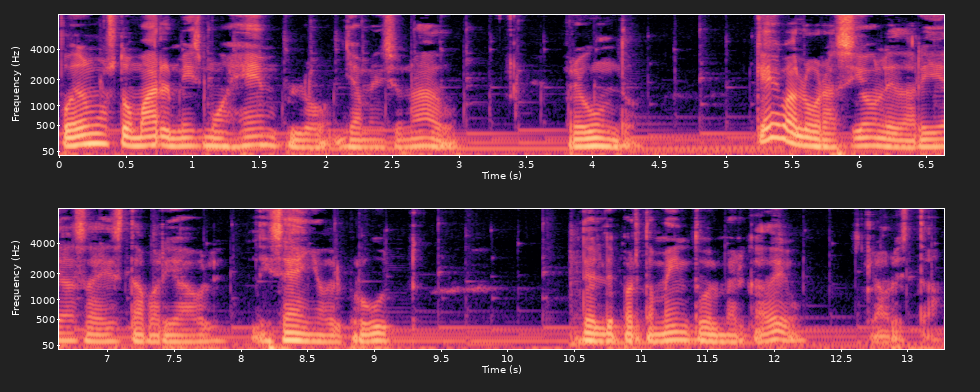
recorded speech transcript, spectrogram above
Podemos tomar el mismo ejemplo ya mencionado. Pregunto, ¿qué valoración le darías a esta variable? Diseño del producto. Del departamento del mercadeo. Claro está.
